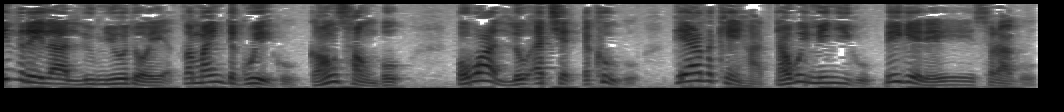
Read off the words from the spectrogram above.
ဣသရေလလူမျိုးတော်ရဲ့သမိုင်းတကွေ့ကိုခေါင်းဆောင်ဖို့ဘဝလိုအပ်ချက်တစ်ခုကိုဖျားသခင်ဟာဒါဝိမင်းကြီးကိုပေးခဲ့တယ်ဆိုတာကို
